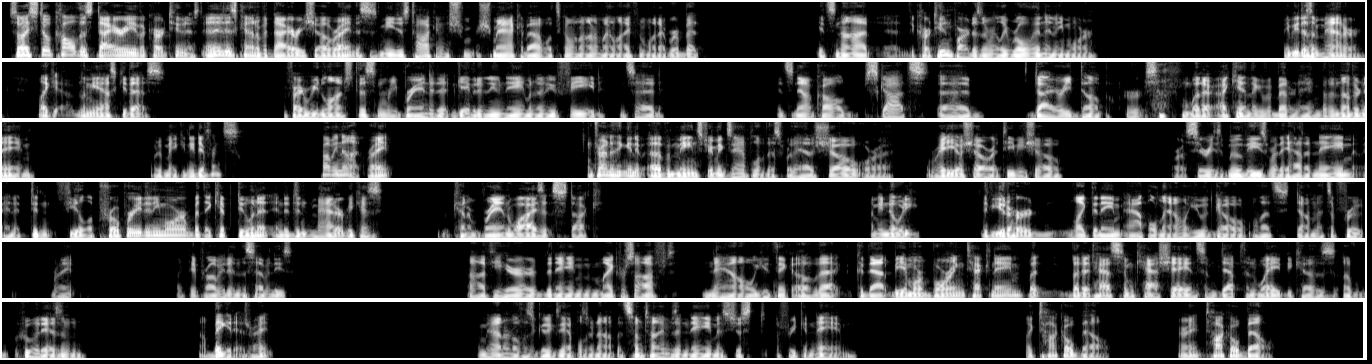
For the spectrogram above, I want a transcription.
So I still call this Diary of a Cartoonist, and it is kind of a diary show, right? This is me just talking sh- schmack about what's going on in my life and whatever, but it's not uh, the cartoon part doesn't really roll in anymore. Maybe it doesn't matter. Like, uh, let me ask you this: If I relaunched this and rebranded it and gave it a new name and a new feed and said it's now called Scott's uh, Diary Dump or some, whatever, I can't think of a better name, but another name, would it make any difference? Probably not, right? I'm trying to think of a mainstream example of this where they had a show or a, radio show or a TV show or a series of movies where they had a name and it didn't feel appropriate anymore, but they kept doing it and it didn't matter because kind of brand wise it stuck. I mean, nobody, if you'd heard like the name Apple now, you would go, well, that's dumb. That's a fruit, right? Like they probably did in the 70s. Uh, if you hear the name Microsoft now, you'd think, oh, that could that be a more boring tech name? But but it has some cachet and some depth and weight because of who it is and how big it is, right? I mean, I don't know if those are good examples or not, but sometimes a name is just a freaking name. Like Taco Bell. All right? Taco Bell.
